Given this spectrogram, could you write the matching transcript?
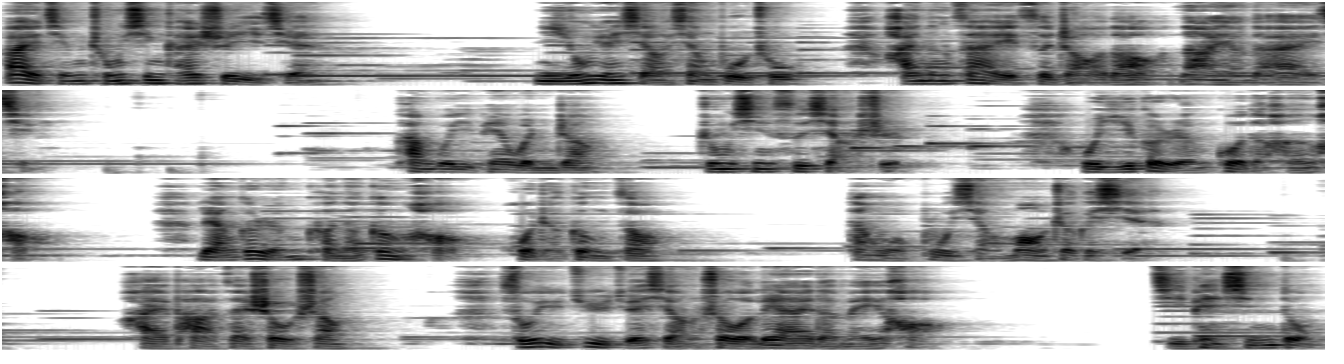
爱情重新开始以前，你永远想象不出还能再一次找到那样的爱情。看过一篇文章，中心思想是：我一个人过得很好，两个人可能更好或者更糟，但我不想冒这个险，害怕再受伤，所以拒绝享受恋爱的美好，即便心动，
